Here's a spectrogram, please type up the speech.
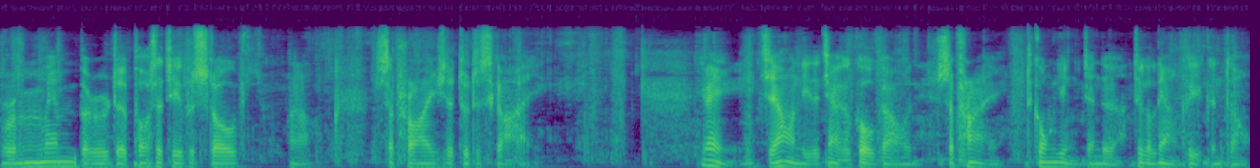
Remember the positive slope 啊，surprised to the sky。因为只要你的价格够高，supply 供应真的这个量可以更高。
